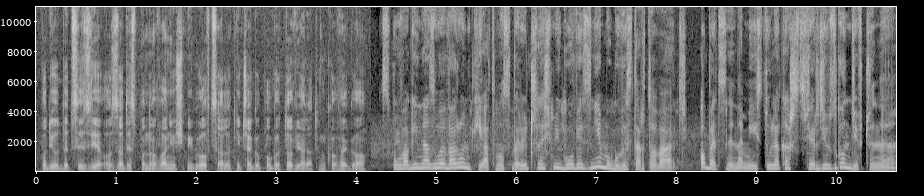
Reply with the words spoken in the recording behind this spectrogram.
podjął decyzję o zadysponowaniu śmigłowca lotniczego pogotowia ratunkowego. Z uwagi na złe warunki atmosferyczne śmigłowiec nie mógł wystartować. Obecny na miejscu lekarz stwierdził zgon dziewczyny.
